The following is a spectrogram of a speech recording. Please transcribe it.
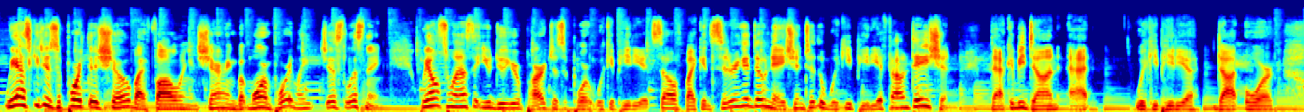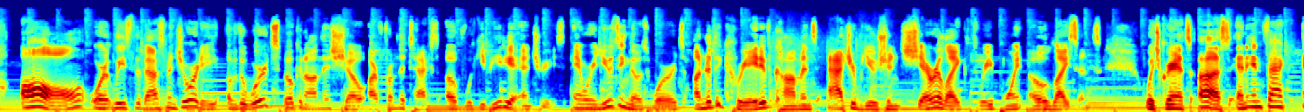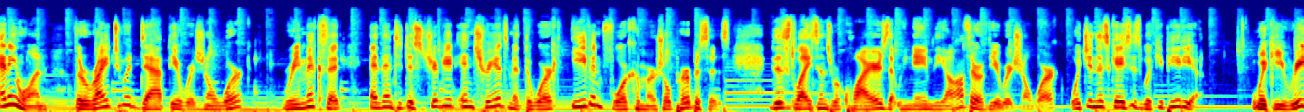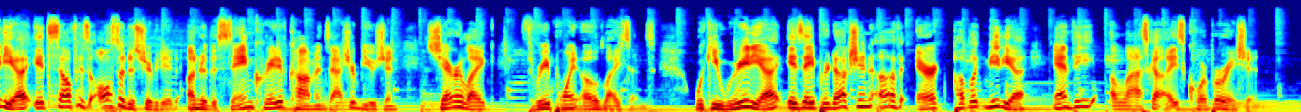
We ask you to support this show by following and sharing, but more importantly, just listening. We also ask that you do your part to support Wikipedia itself by considering a donation to the Wikipedia Foundation. That can be done at wikipedia.org. All, or at least the vast majority, of the words spoken on this show are from the text of Wikipedia entries, and we're using those words under the Creative Commons Attribution Share Alike 3.0 license, which grants us, and in fact anyone, the right to adapt the original work remix it, and then to distribute and transmit the work even for commercial purposes. This license requires that we name the author of the original work, which in this case is Wikipedia. Wikiredia itself is also distributed under the same Creative Commons Attribution Share Alike 3.0 license. Wikiredia is a production of Eric Public Media and the Alaska Ice Corporation.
